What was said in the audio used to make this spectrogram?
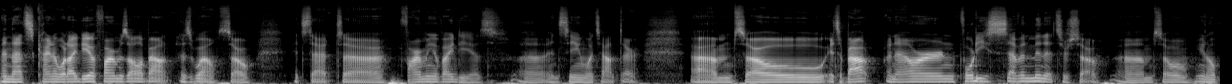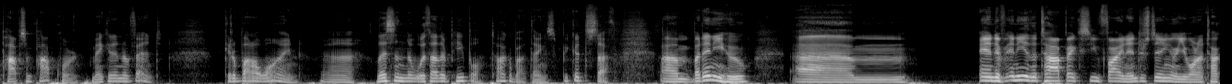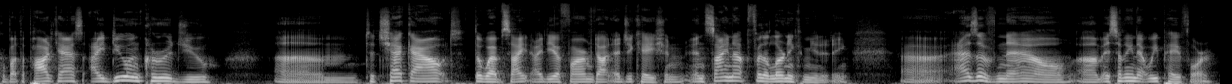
and that's kind of what idea farm is all about as well so it's that uh, farming of ideas uh, and seeing what's out there. Um, so it's about an hour and 47 minutes or so. Um, so, you know, pop some popcorn, make it an event, get a bottle of wine, uh, listen to, with other people, talk about things, be good stuff. Um, but, anywho, um, and if any of the topics you find interesting or you want to talk about the podcast, I do encourage you um, to check out the website, ideafarm.education, and sign up for the learning community. Uh, as of now, um, it's something that we pay for.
